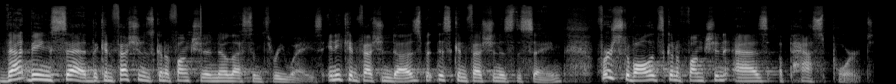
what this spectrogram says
that being said, the confession is going to function in no less than three ways. Any confession does, but this confession is the same. First of all, it's going to function as a passport.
